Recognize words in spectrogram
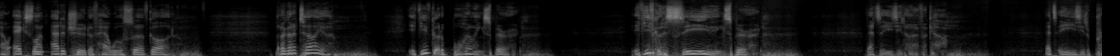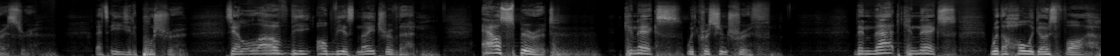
our excellent attitude of how we'll serve God. But I got to tell you, if you've got a boiling spirit, if you've got a seething spirit, that's easy to overcome. That's easy to press through. That's easy to push through. See, I love the obvious nature of that. Our spirit connects with Christian truth then that connects with the Holy Ghost fire.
